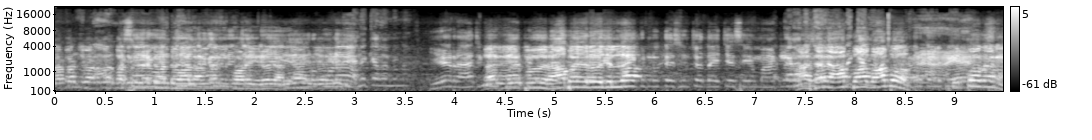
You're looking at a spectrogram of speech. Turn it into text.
ప్రపంచం వాళ్ళందరికీ కూడా ఈ రోజు అన్యాయం జరిగింది. రేపు రాబోయే రోజుల్లో సరే బాబు. చెప్పు కానీ.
